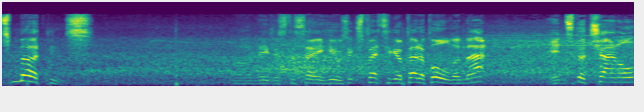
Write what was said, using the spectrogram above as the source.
It's Mertens. Oh, needless to say, he was expecting a better ball than that. Into the channel.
